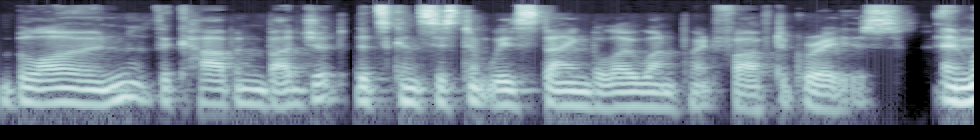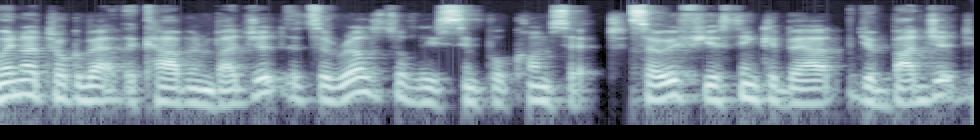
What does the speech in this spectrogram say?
blown the carbon budget that's consistent with staying below 1.5 degrees. And when I talk about the carbon budget, it's a relatively simple concept. So if you think about your budget,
